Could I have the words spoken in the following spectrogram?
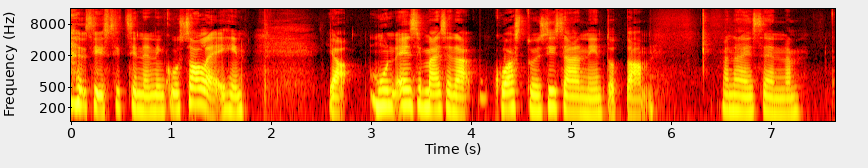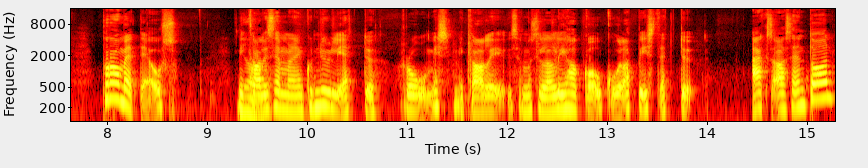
siis sit sinne niin kuin saleihin. Ja mun ensimmäisenä, kun astuin sisään, niin tota, mä näin sen Prometeus, mikä Joo. oli semmoinen niin nyljetty ruumis, mikä oli semmoisilla lihakoukuilla pistetty X-asentoon.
